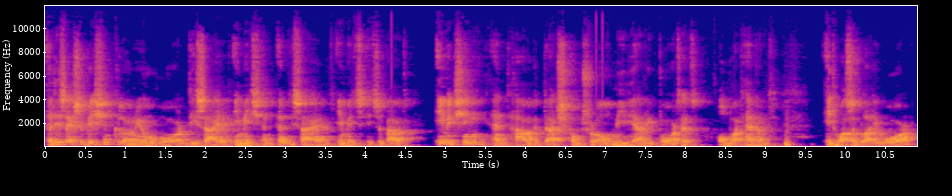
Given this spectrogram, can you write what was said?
At this exhibition, Colonial War, Desired Image and Undesired Image, it's about imaging and how the Dutch controlled media reported on what happened. It was a bloody war,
